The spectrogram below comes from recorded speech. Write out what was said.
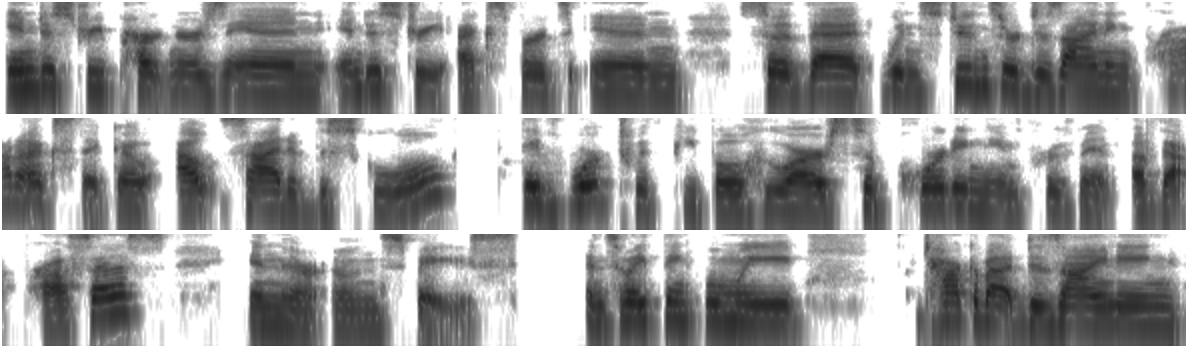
industry partners in, industry experts in, so that when students are designing products that go outside of the school, they've worked with people who are supporting the improvement of that process in their own space. And so I think when we talk about designing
